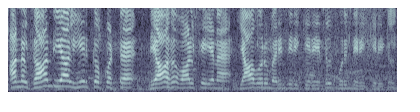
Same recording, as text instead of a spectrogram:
அண்ணல் காந்தியால் ஈர்க்கப்பட்ட தியாக வாழ்க்கை என யாவரும் அறிந்திருக்கிறீர்கள் புரிந்திருக்கிறீர்கள்.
